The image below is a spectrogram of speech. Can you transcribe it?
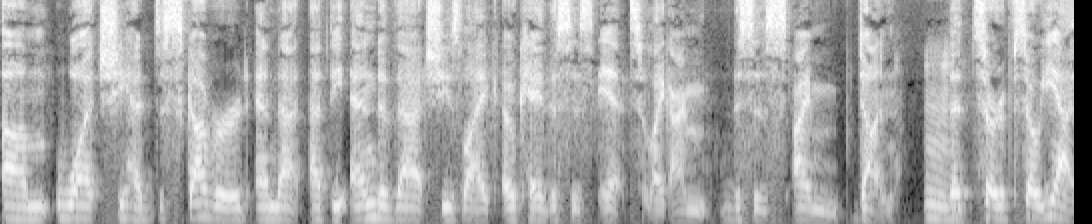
um, what she had discovered, and that at the end of that, she's like, "Okay, this is it. Like I'm, this is, I'm done." That sort of, so yeah,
